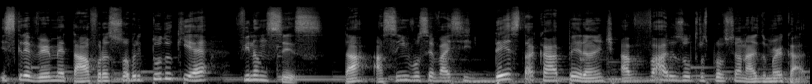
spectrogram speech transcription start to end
escrever metáforas sobre tudo que é financês. Tá? Assim você vai se destacar perante a vários outros profissionais do mercado.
